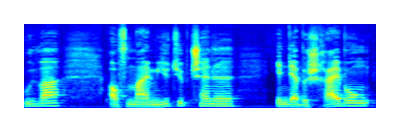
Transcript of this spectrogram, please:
cool war, auf meinem YouTube-Channel in der Beschreibung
